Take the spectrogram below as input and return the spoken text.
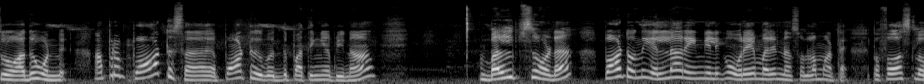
ஸோ அது ஒன்று அப்புறம் பாட்டு ச பாட்டு வந்து பார்த்தீங்க அப்படின்னா பல்ப்ஸோட பாட்டு வந்து எல்லா ரெயின்லிக்கும் ஒரே மாதிரி நான் சொல்ல மாட்டேன். இப்போ ஃபர்ஸ்ட் லோ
